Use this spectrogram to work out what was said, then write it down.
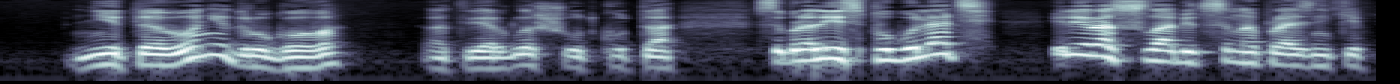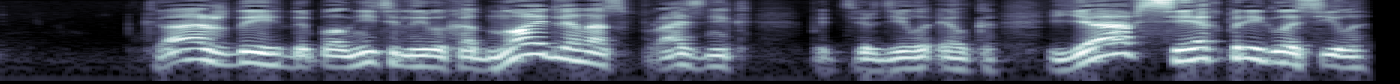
— Ни того, ни другого, — отвергла шутку та. — Собрались погулять или расслабиться на празднике? — Каждый дополнительный выходной для нас праздник, — подтвердила Элка. — Я всех пригласила.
